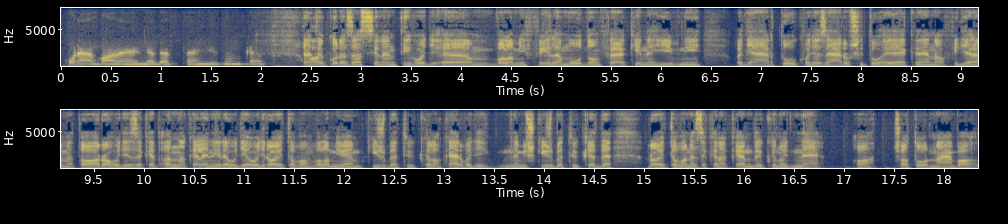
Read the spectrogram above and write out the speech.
korábban leengedett szennyvízünket. Tehát a... akkor az azt jelenti, hogy um, valamiféle módon fel kéne hívni a gyártók vagy az árosítóhelyeken a figyelmet arra, hogy ezeket annak ellenére, ugye, hogy rajta van valamilyen kisbetűkkel akár, vagy egy, nem is kisbetűkkel, de rajta van ezeken a kendőkön, hogy ne a csatornába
